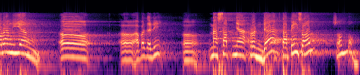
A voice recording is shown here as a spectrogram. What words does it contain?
orang yang uh, uh, apa tadi? Uh, nasabnya rendah tapi som sombong.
